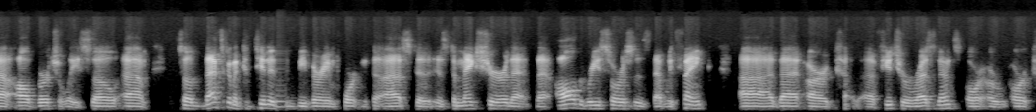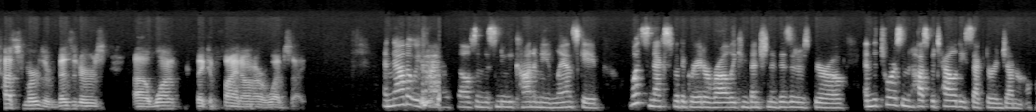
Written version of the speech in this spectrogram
uh, all virtually. So. Um, so that's going to continue to be very important to us to, is to make sure that that all the resources that we think uh, that our uh, future residents or, or, or, customers or visitors uh, want they can find on our website. And now that we find ourselves in this new economy and landscape, what's next for the Greater Raleigh Convention and Visitors Bureau and the tourism and hospitality sector in general?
